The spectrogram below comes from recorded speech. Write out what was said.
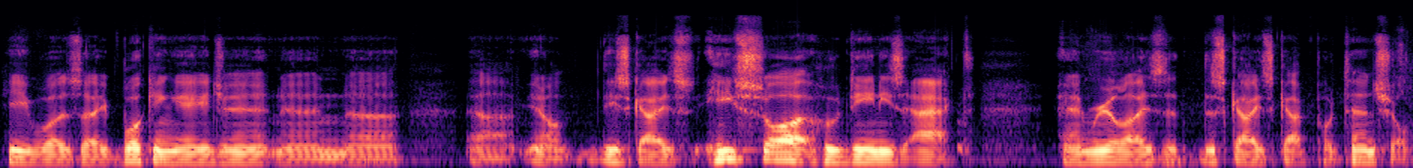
He was a booking agent, and uh, uh, you know these guys. He saw Houdini's act and realized that this guy's got potential.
